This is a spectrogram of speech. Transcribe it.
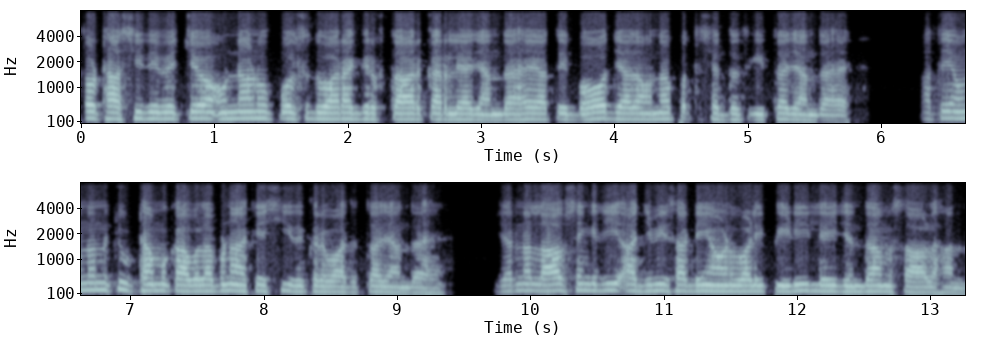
1988 ਦੇ ਵਿੱਚ ਉਹਨਾਂ ਨੂੰ ਪੁਲਿਸ ਦੁਆਰਾ ਗ੍ਰਿਫਤਾਰ ਕਰ ਲਿਆ ਜਾਂਦਾ ਹੈ ਅਤੇ ਬਹੁਤ ਜ਼ਿਆਦਾ ਉਹਨਾਂ ਪਰ ਤਸ਼ੱਦਦ ਕੀਤਾ ਜਾਂਦਾ ਹੈ ਅਤੇ ਉਹਨਾਂ ਨੂੰ ਝੂਠਾ ਮੁਕਾਬਲਾ ਬਣਾ ਕੇ ਸ਼ਹੀਦ ਕਰਵਾ ਦਿੱਤਾ ਜਾਂਦਾ ਹੈ। ਜਰਨਲ ਲਾਭ ਸਿੰਘ ਜੀ, ਅੱਜ ਵੀ ਸਾਡੀ ਆਉਣ ਵਾਲੀ ਪੀੜ੍ਹੀ ਲਈ ਜਿੰਦਾ ਮਿਸਾਲ ਹਨ।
